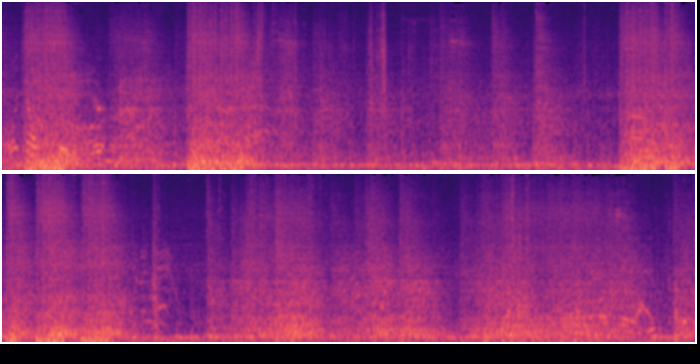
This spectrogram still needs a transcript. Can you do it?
I like how it's just over here and then not. So you covered the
